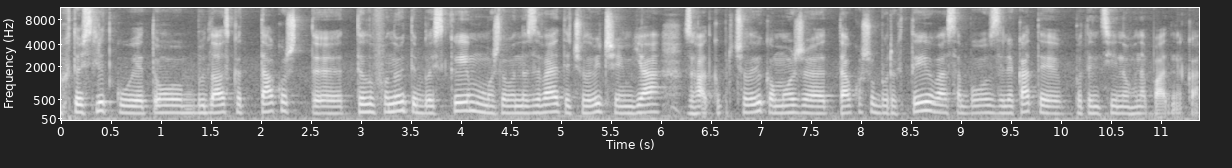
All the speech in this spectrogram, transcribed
Хтось слідкує, то, будь ласка, також е, телефонуйте близьким, можливо, називайте чоловіче ім'я. Згадка про чоловіка може також оберегти вас або залякати потенційного нападника.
